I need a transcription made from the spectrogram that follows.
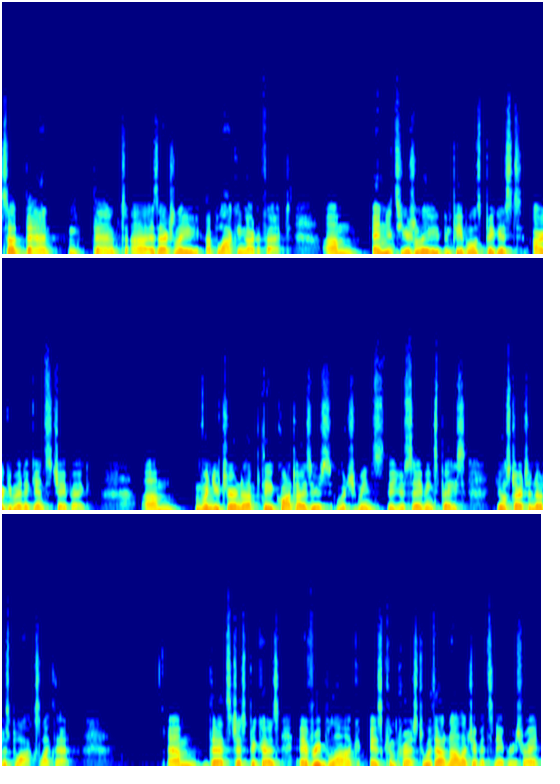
So that that uh, is actually a blocking artifact, um, and it's usually people's biggest argument against JPEG. Um, when you turn up the quantizers, which means that you're saving space, you'll start to notice blocks like that. Um, that's just because every block is compressed without knowledge of its neighbors, right?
